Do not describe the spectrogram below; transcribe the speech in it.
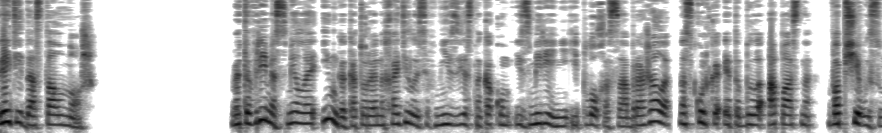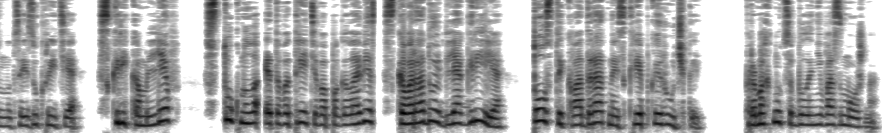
Третий достал нож. В это время смелая Инга, которая находилась в неизвестно каком измерении и плохо соображала, насколько это было опасно вообще высунуться из укрытия, с криком «Лев!» стукнула этого третьего по голове сковородой для гриля, толстой квадратной с крепкой ручкой. Промахнуться было невозможно.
